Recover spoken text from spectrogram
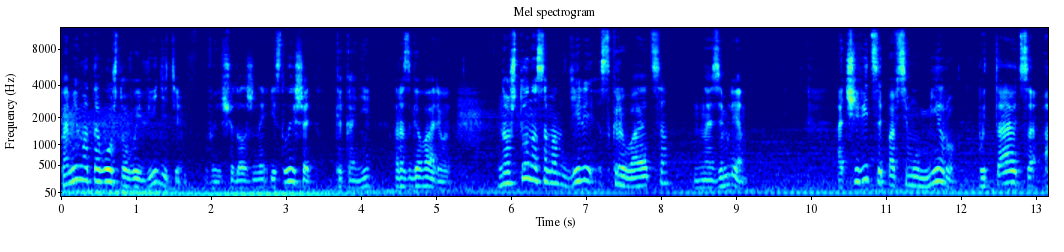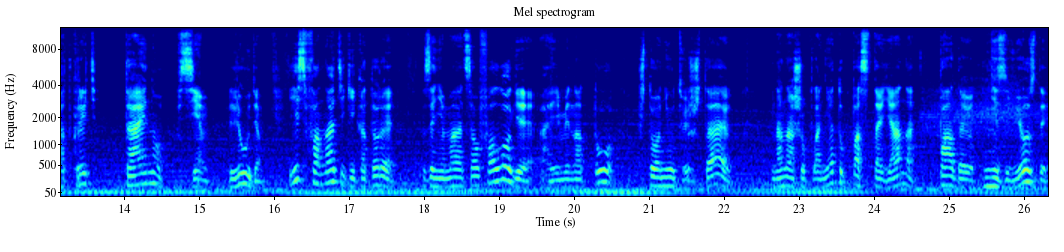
Помимо того, что вы видите, вы еще должны и слышать, как они разговаривают. Но что на самом деле скрывается на Земле? Очевидцы по всему миру пытаются открыть тайну всем людям. Есть фанатики, которые занимаются уфологией, а именно то, что они утверждают, на нашу планету постоянно падают не звезды,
